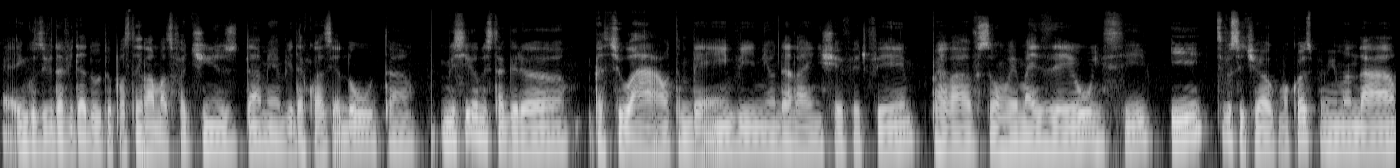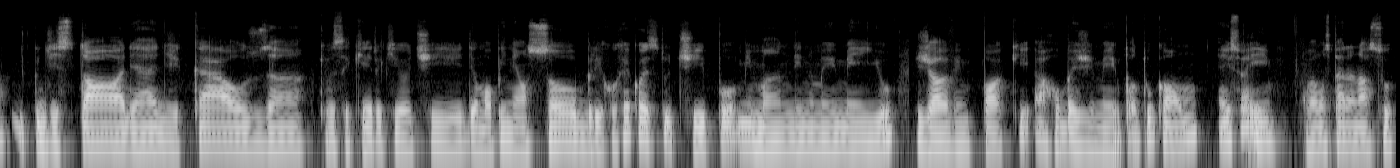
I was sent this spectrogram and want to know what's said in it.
É, inclusive da vida adulta, eu postei lá umas fotinhas da minha vida quase adulta. Me siga no Instagram, pessoal também, Vini Underline V. Para lá vocês vão ver mais eu em si. E se você tiver alguma coisa para me mandar de história, de causa, que você queira que eu te dê uma opinião sobre, qualquer coisa do tipo, me mandem no meu e-mail jovempoc.gmail.com. É isso aí. Vamos para o nosso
